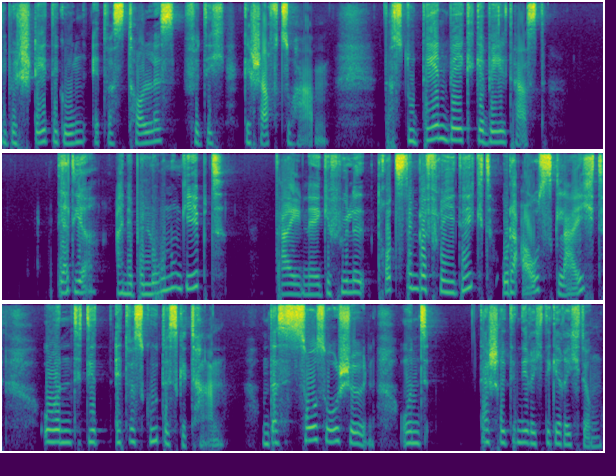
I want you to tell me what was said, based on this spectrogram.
die Bestätigung, etwas Tolles für dich geschafft zu haben. Dass du den Weg gewählt hast, der dir eine Belohnung gibt, deine Gefühle trotzdem befriedigt oder ausgleicht und dir etwas Gutes getan. Und das ist so, so schön. Und der Schritt in die richtige Richtung.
